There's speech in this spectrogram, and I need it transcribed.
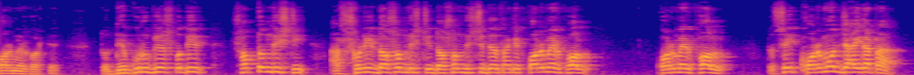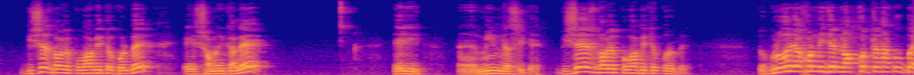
কর্মের ঘরকে। তো দেবগুরু বৃহস্পতির সপ্তম দৃষ্টি আর শনির দশম দৃষ্টি, দশম দৃষ্টিতে থাকে কর্মের ফল কর্মের ফল। তো সেই কর্মর জায়গাটা বিশেষভাবে প্রভাবিত করবে এই সময়কালে এই মীন রাশিকে, বিশেষভাবে প্রভাবিত করবে। তো গ্রহ যখন নিজের নক্ষত্রে থাকুক বা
